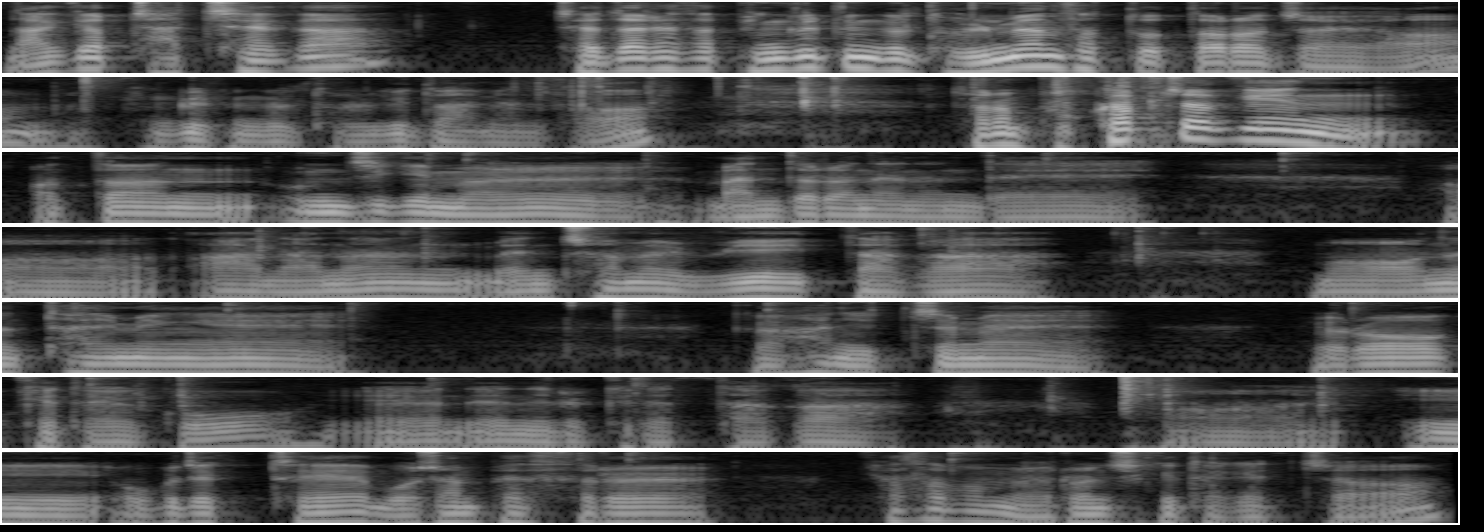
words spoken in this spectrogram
낙엽 자체가 제자리에서 빙글빙글 돌면서 또 떨어져요. 빙글빙글 돌기도 하면서. 저런 복합적인 어떤 움직임을 만들어내는데, 어, 아, 나는 맨 처음에 위에 있다가, 뭐, 어느 타이밍에, 그 한 이쯤에, 요렇게 되고, 얘는 이렇게 됐다가, 어, 이 object의 motion path를 켜서 보면 이런 식이 되겠죠.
